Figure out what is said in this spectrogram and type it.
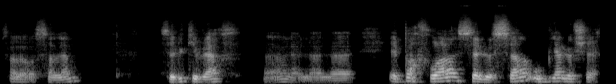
c'est lui qui verse. Hein, et parfois, c'est le saint ou bien le cher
